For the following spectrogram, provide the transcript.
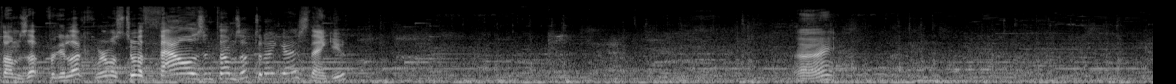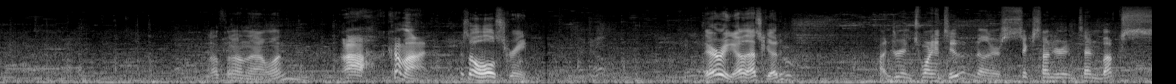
thumbs up for good luck. We're almost to a thousand thumbs up tonight, guys. Thank you. All right. Nothing on that one. Ah, come on. There's a whole screen. There we go. That's good. 122. Another 610 bucks.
